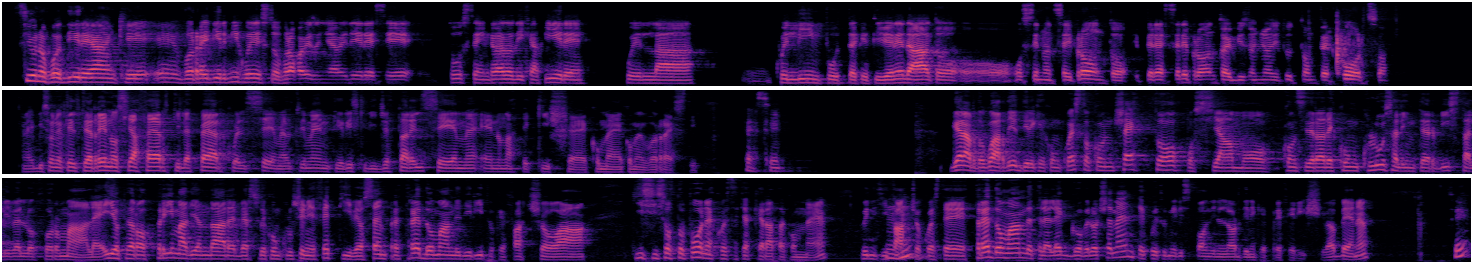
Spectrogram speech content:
sì uno può dire anche eh, vorrei dirmi questo, però poi bisogna vedere se tu sei in grado di capire quella, quell'input che ti viene dato o, o se non sei pronto e per essere pronto hai bisogno di tutto un percorso. Hai bisogno che il terreno sia fertile per quel seme, altrimenti rischi di gettare il seme e non attecchisce come, come vorresti. Eh sì. Gerardo, guarda, io direi che con questo concetto possiamo considerare conclusa l'intervista a livello formale. Io però, prima di andare verso le conclusioni effettive, ho sempre tre domande di rito che faccio a chi si sottopone a questa chiacchierata con me. Quindi ti mm-hmm. faccio queste tre domande, te le leggo velocemente e poi tu mi rispondi nell'ordine che preferisci, va bene? Sì.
